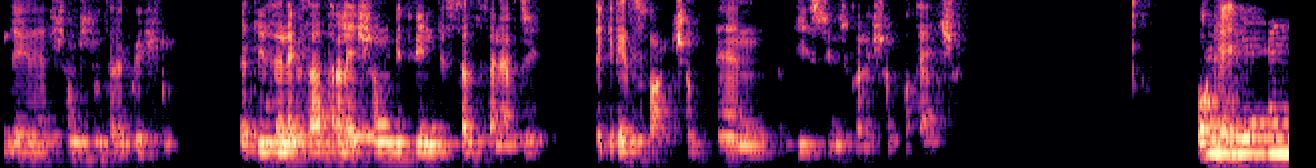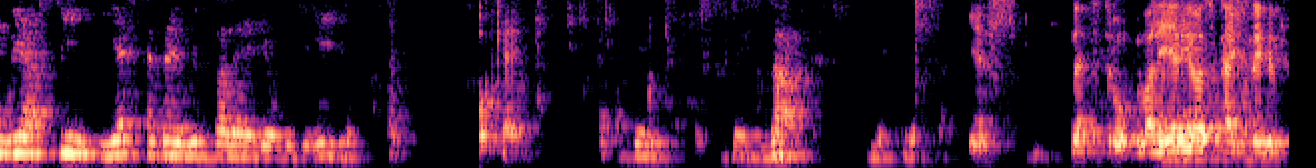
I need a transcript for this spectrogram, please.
the equation. That is an exact relation between the self-energy, the Green's function, and the exchange correlation potential. Okay. And we, and we have seen yesterday with Valerio with the helium. Okay, exact. yes, that's true. Valerio has calculated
